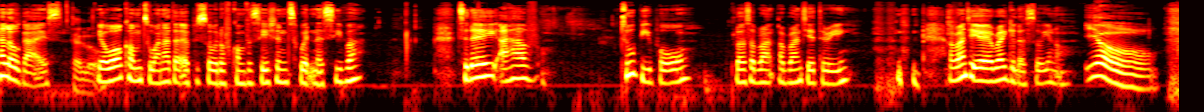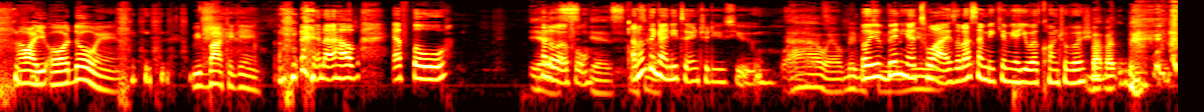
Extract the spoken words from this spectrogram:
Hello, guys. Hello. You're welcome to another episode of Conversations with Nasiba. Today, I have two people plus a brand, a brand tier three. a brand tier regular, so you know. Yo, how are you all doing? we back again. and I have FO. Yes, Hello, FO. Yes. I don't think I need to introduce you. Ah, well, maybe. Well, you've been here new- twice. The last time you came here, you were controversial. But but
